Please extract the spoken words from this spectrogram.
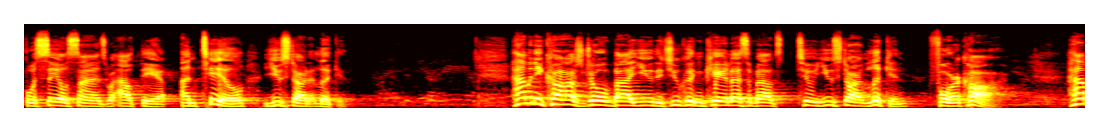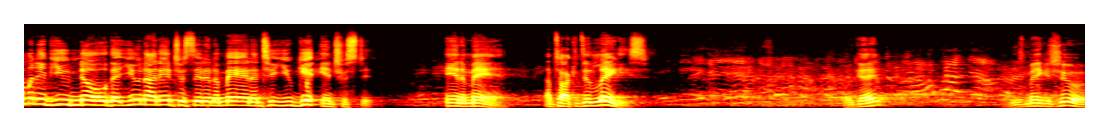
for sale signs were out there until you started looking? How many cars drove by you that you couldn't care less about till you start looking for a car? How many of you know that you're not interested in a man until you get interested in a man? I'm talking to the ladies. Okay? Just making sure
